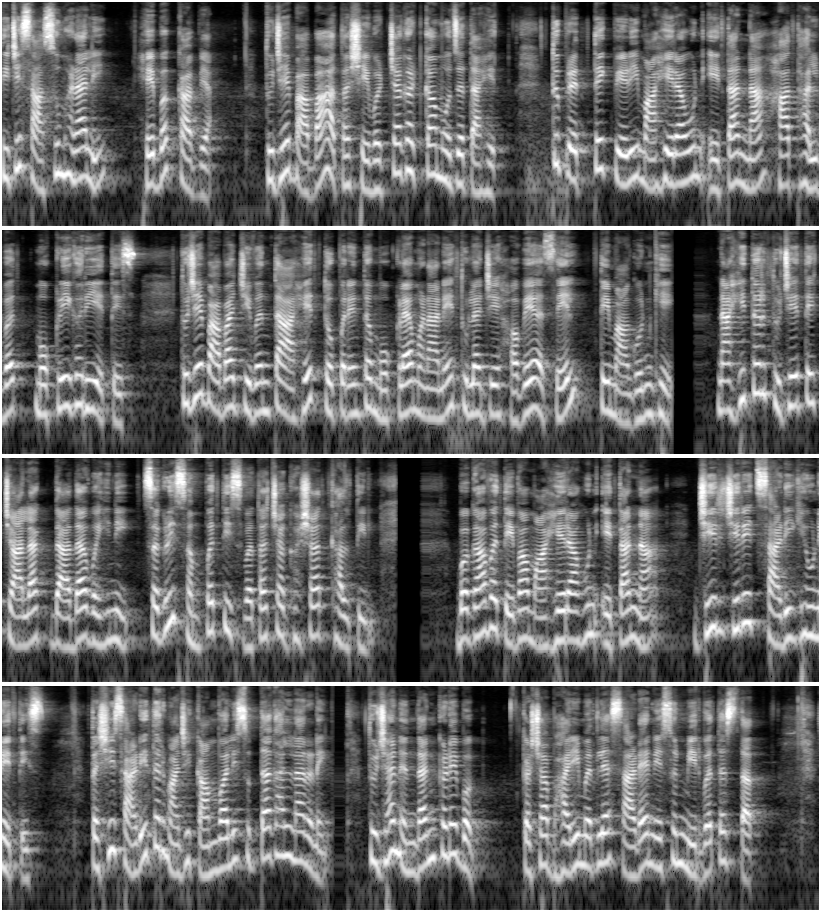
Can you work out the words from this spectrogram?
तिची सासू म्हणाली हे बघ काव्या तुझे बाबा आता शेवटच्या घटका मोजत आहेत. तू प्रत्येक वेळी माहेराहून येताना हात हलवत मोकळी घरी येतेस. तुझे बाबा जिवंत आहेत तोपर्यंत मोकळ्या मनाने तुला जे हवे असेल ते मागून घे. नाहीतर तुझे ते चालाक दादा वहिनी सगळी संपत्ती स्वतःच्या घशात घालतील. बघावं तेव्हा माहेराहून येताना झिरझिरीत साडी घेऊन येतेस. तशी साडी तर माझी कामवालीसुद्धा घालणार नाही. तुझ्या नंदांकडे बघ. कशा भारीमधल्या साड्या नेसून मिरवत असतात.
